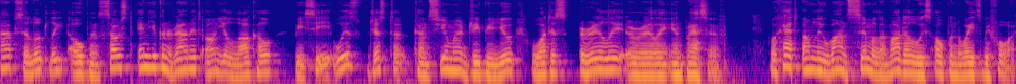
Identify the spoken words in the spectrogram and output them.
absolutely open sourced and you can run it on your local PC with just a consumer GPU, what is really really impressive. We had only one similar model with open weights before,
